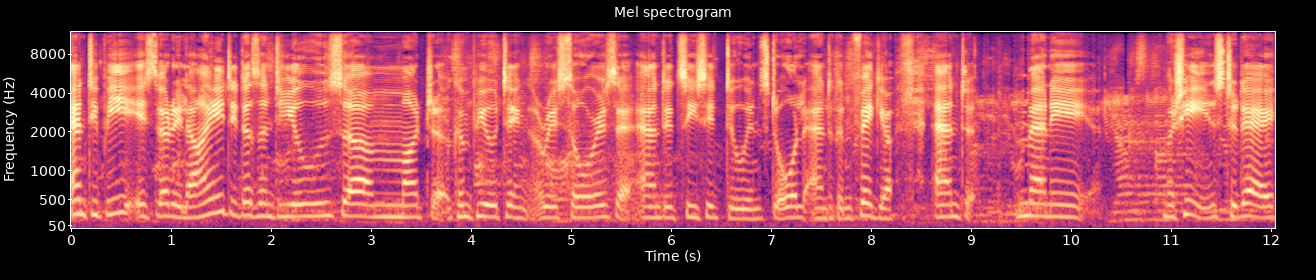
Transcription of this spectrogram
NTP is very light, it doesn't use uh, much computing resource, and it's easy to install and configure. And many machines today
